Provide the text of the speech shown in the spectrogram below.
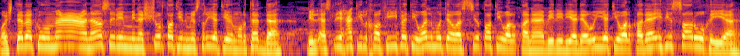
واشتبكوا مع عناصر من الشرطة المصرية المرتدة بالأسلحة الخفيفة والمتوسطة والقنابل اليدوية والقذائف الصاروخية.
